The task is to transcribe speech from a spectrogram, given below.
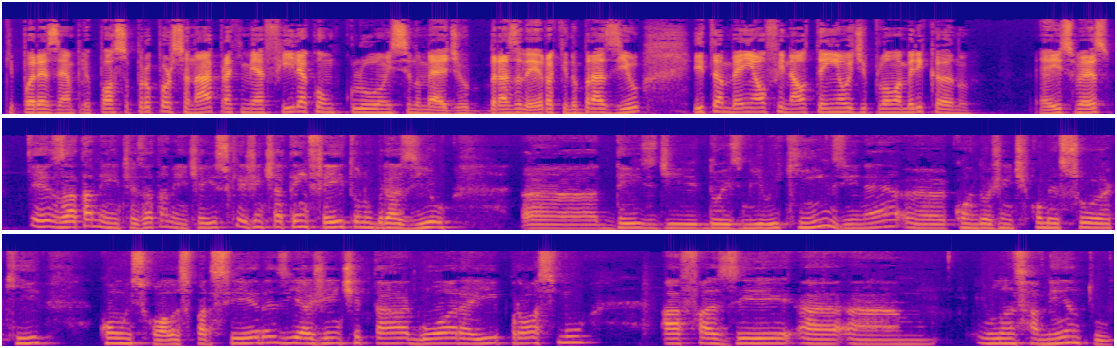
que, por exemplo, eu posso proporcionar para que minha filha conclua o ensino médio brasileiro aqui no Brasil e também, ao final, tenha o diploma americano. É isso mesmo? Exatamente, exatamente. É isso que a gente já tem feito no Brasil uh, desde 2015, né? Uh, quando a gente começou aqui com escolas parceiras e a gente está agora aí próximo a fazer o lançamento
